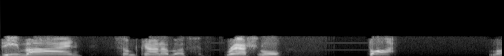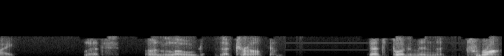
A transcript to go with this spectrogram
divine some kind of a rational thought like, let's unload the Trump. Let's put him in the trunk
